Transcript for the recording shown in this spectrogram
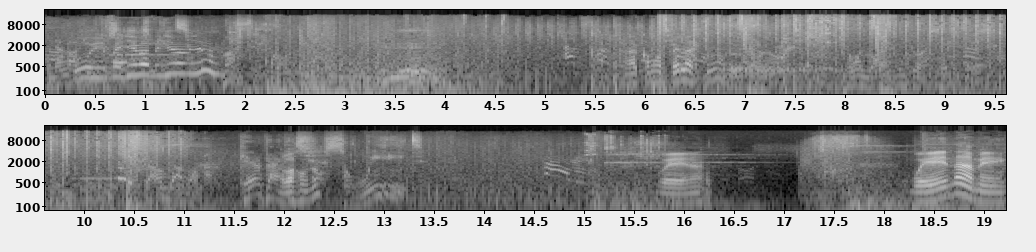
And they're not Uy, here me to sell lleva, me chickens. lleva, me lleva. Must be I'm spotted. Ah, ¿cómo pelas tú? Someone wandered into Buena. Men.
